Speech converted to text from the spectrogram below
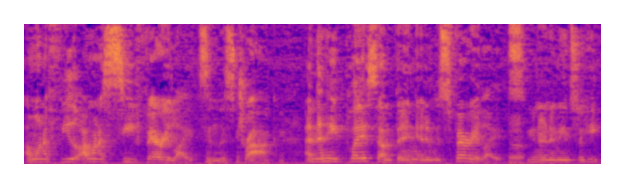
I want to feel, I want to see fairy lights in this track. and then he'd play something, and it was fairy lights. Yeah. You know what I mean? So he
